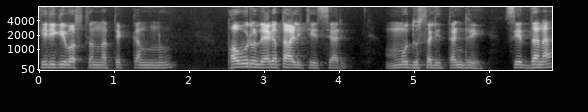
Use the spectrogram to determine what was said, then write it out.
తిరిగి వస్తున్న తిక్కన్ను పౌరులు ఎగతాళి చేశారు. ముదుసలి తండ్రి సిద్ధన?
